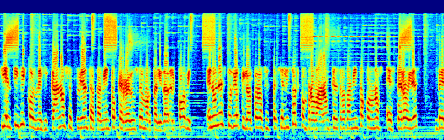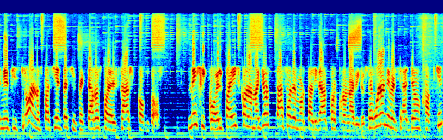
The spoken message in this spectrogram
científicos mexicanos estudian tratamiento que reduce mortalidad del COVID. En un estudio piloto, los especialistas comprobaron que el tratamiento con unos esteroides benefició a los pacientes infectados por el SARS-CoV-2. México, el país con la mayor tasa de mortalidad por coronavirus. Según la Universidad Johns Hopkins,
